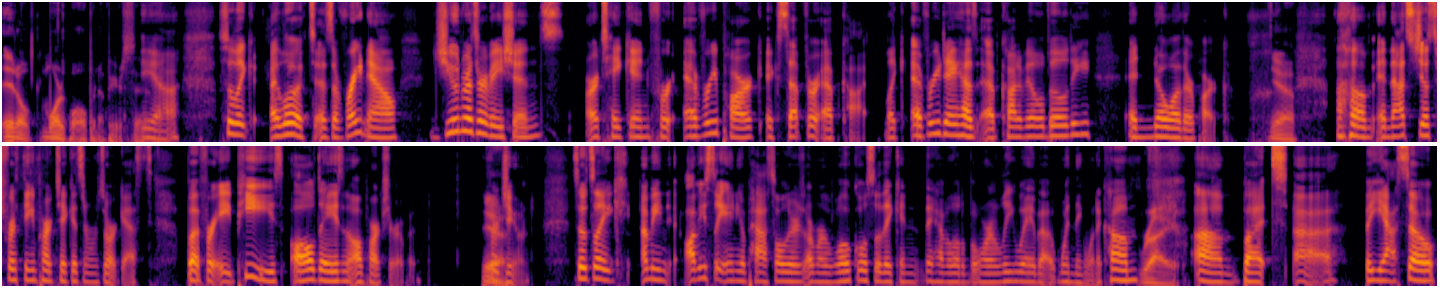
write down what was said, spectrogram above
it'll, more will open up here soon. Yeah. So like I looked as of right now, June reservations are taken for every park except for Epcot. Like every day has Epcot availability and no other park. Yeah. Um, and that's just for theme park tickets and resort guests. But for APs, all days and all parks are open Yeah. for June. So it's like I mean, obviously annual pass holders are more local so they can they have a little bit more leeway about when they want to come. Right. Um, but uh, but yeah, so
